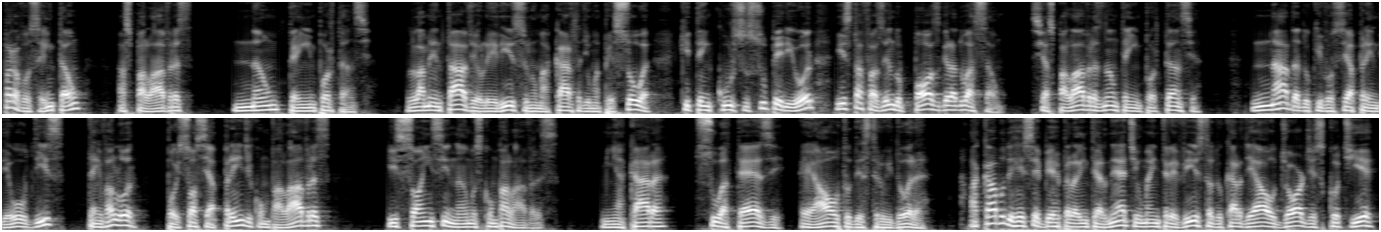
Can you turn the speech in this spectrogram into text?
Para você, então, as palavras não têm importância. Lamentável ler isso numa carta de uma pessoa que tem curso superior e está fazendo pós-graduação. Se as palavras não têm importância, nada do que você aprendeu ou diz tem valor, pois só se aprende com palavras e só ensinamos com palavras. Minha cara, sua tese é autodestruidora. Acabo de receber pela internet uma entrevista do cardeal George Scotier,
